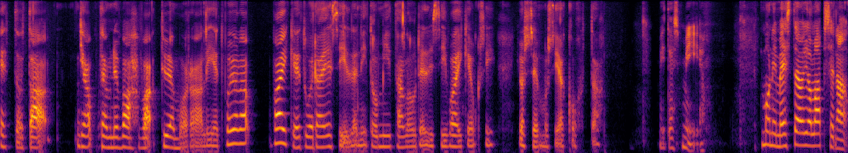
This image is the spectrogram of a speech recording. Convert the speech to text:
Et tota, ja tämmöinen vahva työmoraali. Että voi olla vaikea tuoda esille niitä omia taloudellisia vaikeuksia, jos semmoisia kohtaa. Mitäs Miia? Moni meistä on jo lapsena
